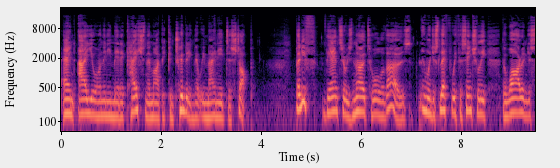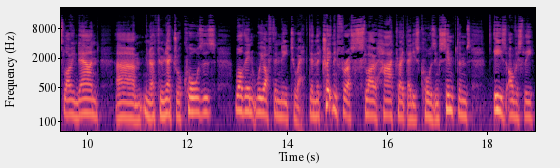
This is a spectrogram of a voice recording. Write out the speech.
And are you on any medication that might be contributing that we may need to stop? But if the answer is no to all of those, then we're just left with essentially the wiring just slowing down, um, you know, through natural causes. Well, then we often need to act. And the treatment for a slow heart rate that is causing symptoms is obviously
